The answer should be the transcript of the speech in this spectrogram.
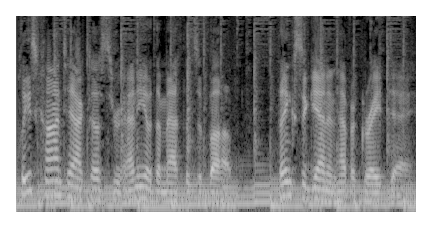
please contact us through any of the methods above. Thanks again and have a great day.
